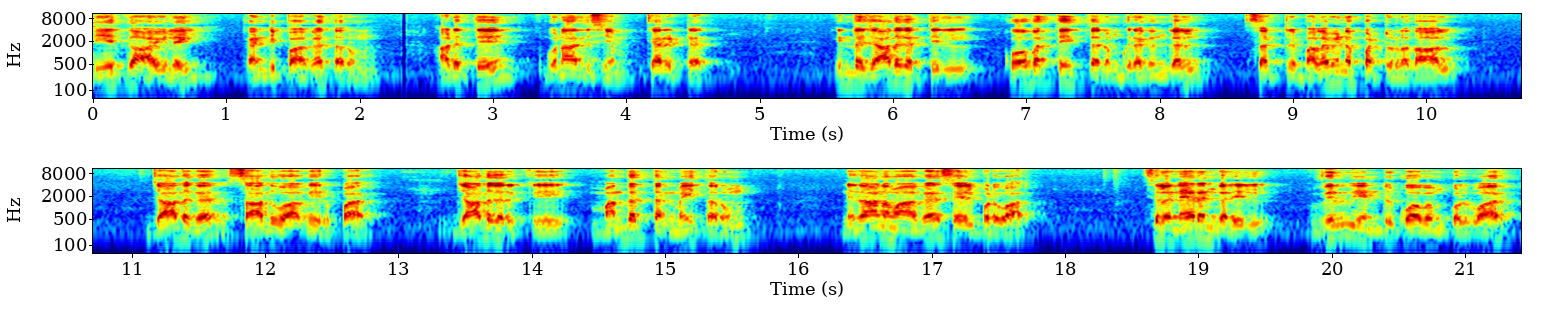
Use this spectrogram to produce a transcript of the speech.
தீர்க்க ஆயுளை கண்டிப்பாக தரும். அடுத்து குணாதிசயம் கேரக்டர் இந்த ஜாதகத்தில் கோபத்தை தரும் கிரகங்கள் சற்று பலவீனப்பட்டுள்ளதால் ஜாதகர் சாதுவாக இருப்பார். ஜாதகருக்கு மந்தத்தன்மை தரும் நிதானமாக செயல்படுவார். சில நேரங்களில் விர் என்று கோபம் கொள்வார்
